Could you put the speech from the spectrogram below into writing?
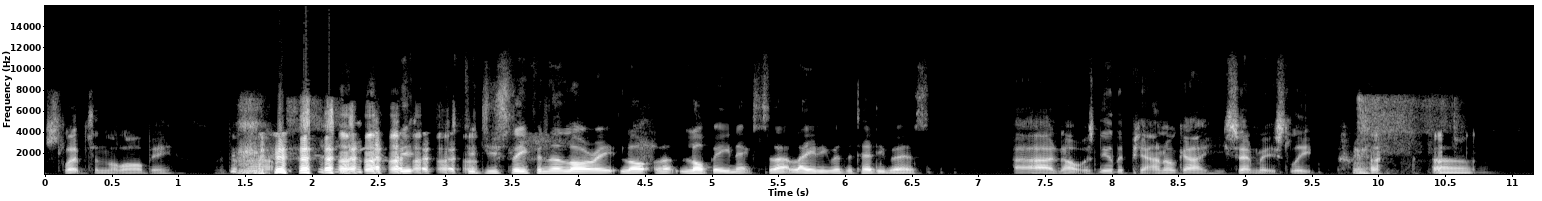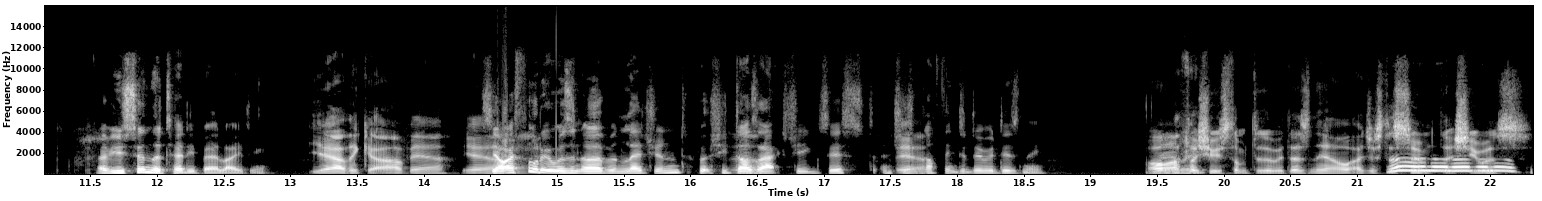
Slept in the lobby. I done that. did, did you sleep in the lorry, lo- uh, lobby next to that lady with the teddy bears? uh, no, it was near the piano guy. He sent me to sleep. Uh, have you seen the teddy bear lady? Yeah, I think I have. Yeah, yeah. See, I thought it was an urban legend, but she does Yeah. actually exist, and she's Yeah. nothing to do with Disney. Oh, I thought she was something to do with Disney. Oh, I just assumed no, that no, she no, no. was.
